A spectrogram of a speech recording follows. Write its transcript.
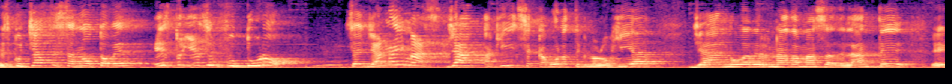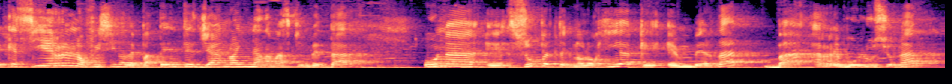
¿Escuchaste esa nota, ver? Esto ya es el futuro. O sea, ya no hay más. Ya, aquí se acabó la tecnología. Ya no va a haber nada más adelante. Eh, que cierren la oficina de patentes. Ya no hay nada más que inventar una eh, super tecnología que en verdad va a revolucionar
